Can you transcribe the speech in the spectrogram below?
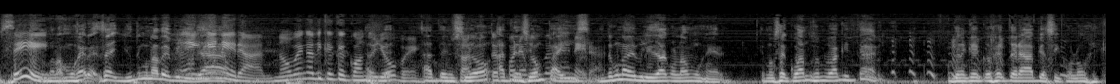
Sí. Cuando las mujeres, o sea, yo tengo una En debilidad. general, no venga a decir que, que cuando yo ve. Atención, O sea, atención en país. Yo tengo una debilidad con la mujer que no sé cuándo se me va a quitar. Tener que coger terapia psicológica.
